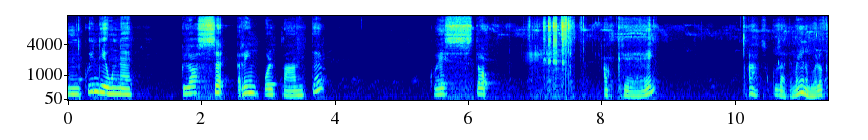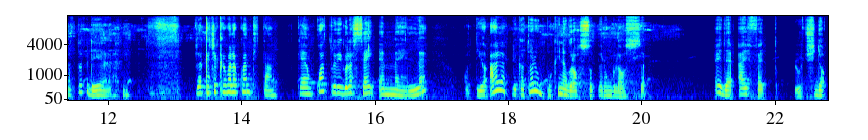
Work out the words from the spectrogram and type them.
mm, quindi un gloss rimpolpante. Questo. Ok. Ah scusate ma io non ve l'ho fatto vedere. Perché cercavo la quantità che è un 4,6 ml oddio ha l'applicatore un pochino grosso per un gloss. Ed è a effetto lucido.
